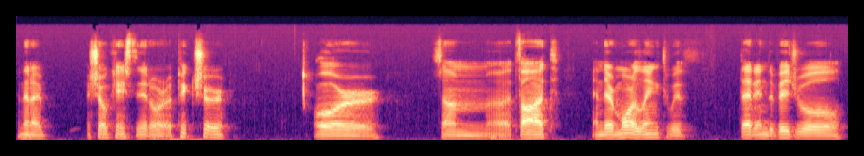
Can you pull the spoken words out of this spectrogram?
and then I showcased it, or a picture, or some uh, thought, and they're more linked with that individual.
